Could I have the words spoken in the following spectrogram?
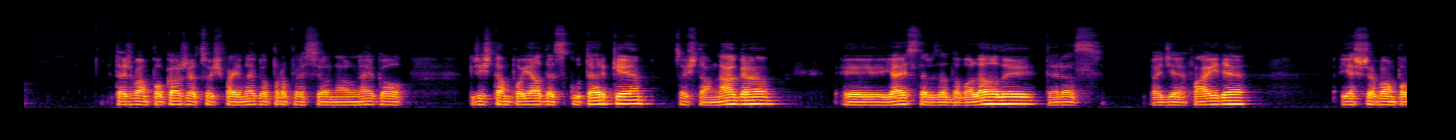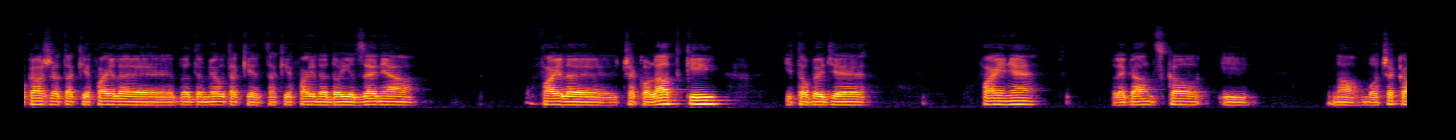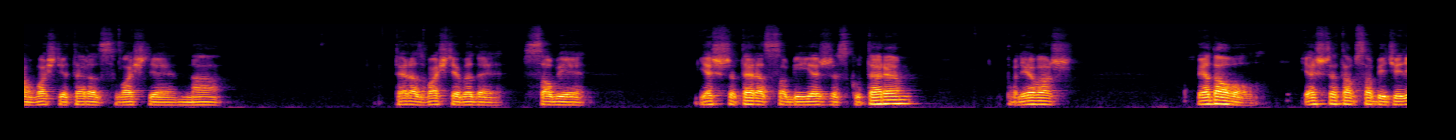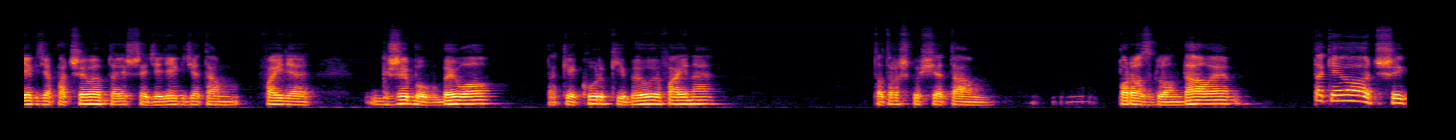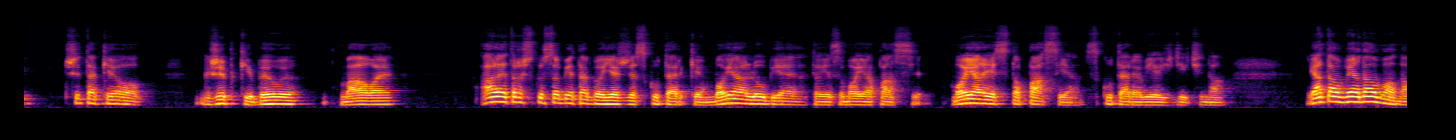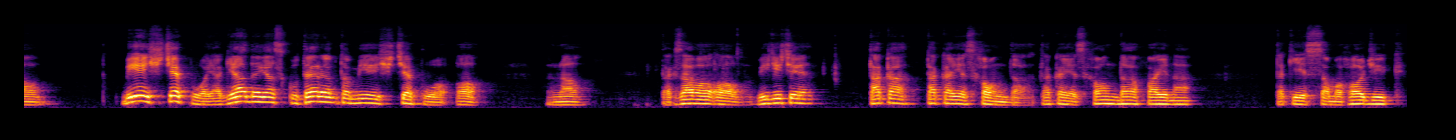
Też wam pokażę coś fajnego, profesjonalnego. Gdzieś tam pojadę skuterkiem, coś tam nagram. Y, Ja jestem zadowolony, teraz będzie fajnie. Jeszcze Wam pokażę takie fajne, będę miał takie, takie fajne do jedzenia, fajne czekoladki i to będzie fajnie, elegancko i no, bo czekam właśnie teraz właśnie na, teraz właśnie będę sobie, jeszcze teraz sobie jeżdżę skuterem, ponieważ wiadomo, jeszcze tam sobie gdzie patrzyłem, to jeszcze gdzie tam fajnie grzybów było, takie kurki były fajne. To troszkę się tam porozglądałem. Takie o, trzy, trzy takie o grzybki były, małe, ale troszkę sobie tego jeżdżę skuterkiem, bo ja lubię, to jest moja pasja. Moja jest to pasja, skuterem jeździć, no. Ja tam wiadomo, no, mi jest ciepło. Jak jadę ja skuterem, to mi jest ciepło. O, no. Tak samo, o, widzicie? Taka, taka jest Honda. Taka jest Honda, fajna. Taki jest samochodzik.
